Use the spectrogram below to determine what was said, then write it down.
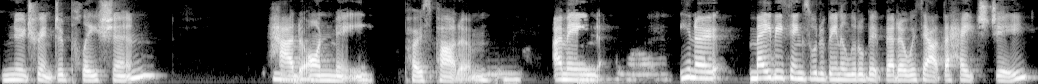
nutrient depletion had mm. on me postpartum. I mean, you know, maybe things would have been a little bit better without the HG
